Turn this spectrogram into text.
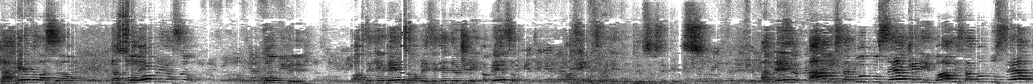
da revelação da sua obrigação como igreja. Ó, você quer bênção? Você quer ter o direito à bênção? Você vai ter que cumprir os seus deveres. Amém? Há um estatuto do céu, querido. Há um estatuto do céu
